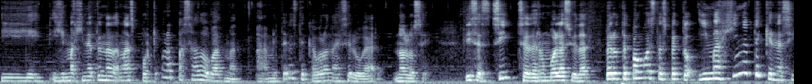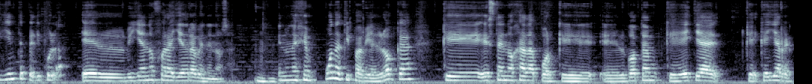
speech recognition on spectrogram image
y, y imagínate nada más, ¿por qué habrá pasado Batman para meter a este cabrón a ese lugar? No lo sé. Dices, sí, se derrumbó la ciudad, pero te pongo este aspecto. Imagínate que en la siguiente película el villano fuera Hiedra Venenosa. En un ejemplo, una tipa bien loca que está enojada porque el Gotham que ella que, que ella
